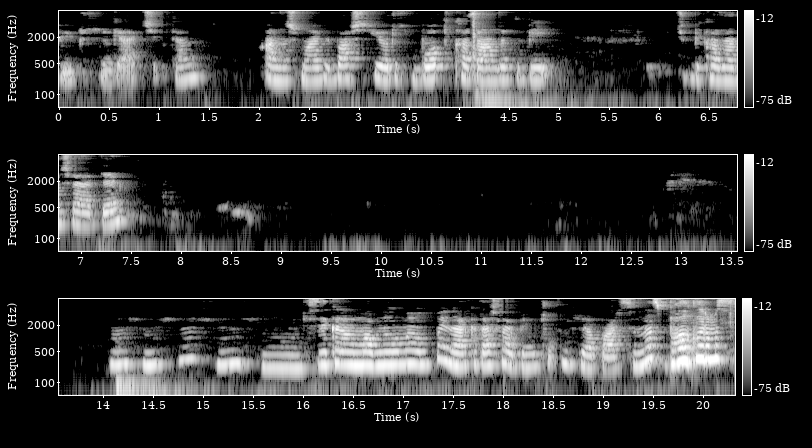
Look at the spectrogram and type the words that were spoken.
büyüksün gerçekten. Anlaşmaya bir başlıyoruz. Bot kazandırdı bir küçük bir kazanç verdi. Siz de kanalıma abone olmayı unutmayın arkadaşlar. Beni çok mutlu yaparsınız. Balıklarımız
